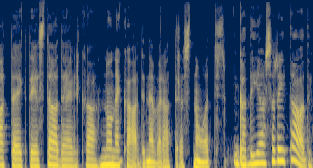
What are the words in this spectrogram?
atteikties tādēļ, ka nu nekādi nevar atrast notis. Gadījās arī tādi.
